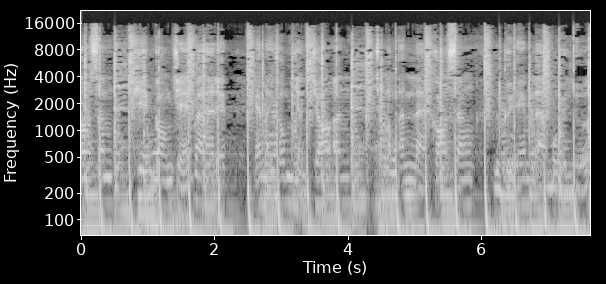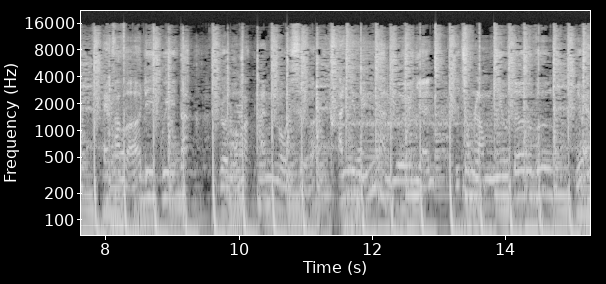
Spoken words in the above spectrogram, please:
nho xanh khi em còn trẻ và đẹp. Em lại không dành cho anh, trong lòng anh là kho xăng. Nụ cười em là mồi lửa. Em phá vỡ đi quy tắc, rồi bỏ mặt anh ngồi sửa. Anh như biến thành người nhện, vì trong lòng nhiều tơ vương. Nhớ em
